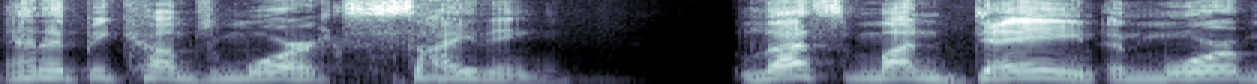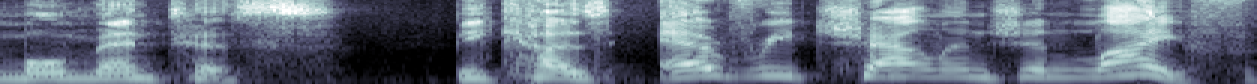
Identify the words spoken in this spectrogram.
and it becomes more exciting, less mundane, and more momentous. Because every challenge in life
